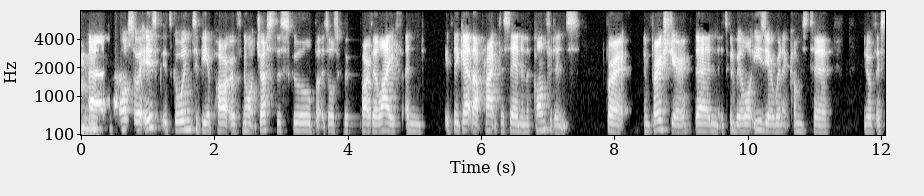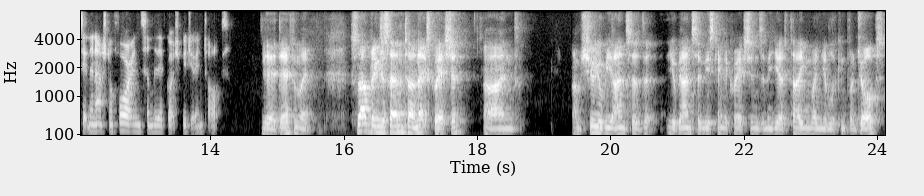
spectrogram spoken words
Mm-hmm. um, and also it is it's going to be a part of not just the school but it's also going to be part of their life. And if they get that practice in and the confidence for it in first year then it's going to be a lot easier when it comes to you know if they sit in the national four and suddenly they've got to be doing talks. Yeah definitely. So that brings us on to our next question and i'm sure you'll be answered you'll be answering these kind of questions in a year's time when you're looking for jobs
